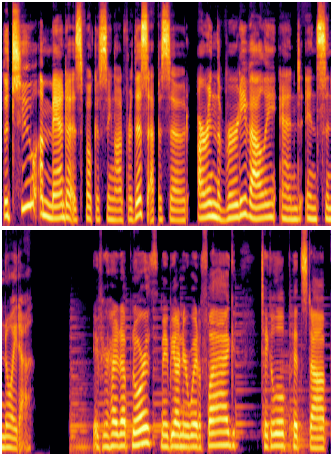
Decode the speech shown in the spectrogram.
The two Amanda is focusing on for this episode are in the Verde Valley and in Sonoita. If you're headed up north, maybe on your way to Flag, take a little pit stop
